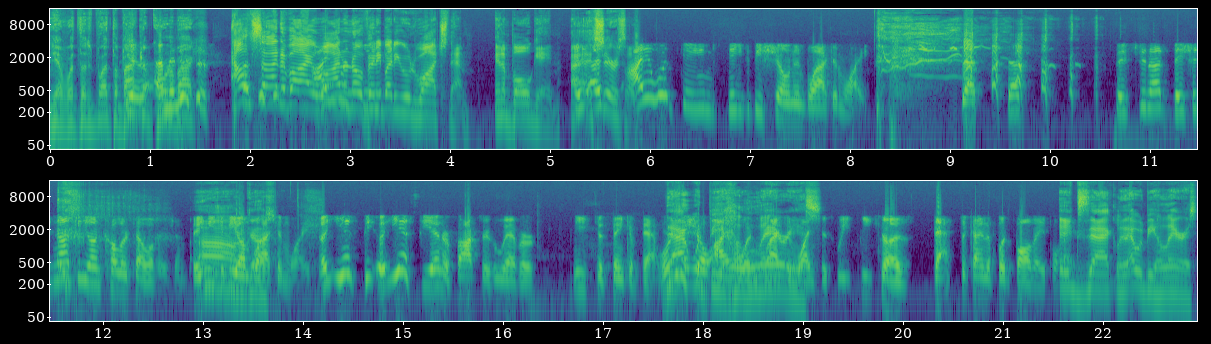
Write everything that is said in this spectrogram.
yeah, with the with the Yeah, backup I mean, quarterback. is- Outside of Iowa, I don't know if anybody would watch them. in a bowl game. I, I- seriously. Iowa's games need to be shown in black and white. that's that's they should not they should not be on color television. They need to be Oh, on gosh. black and white. Uh, ESP, uh, ESPN or Fox or whoever needs to think of that. We're That going to show Iowa in black and white this week because that's the kind of football they play. Exactly. That would be hilarious.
